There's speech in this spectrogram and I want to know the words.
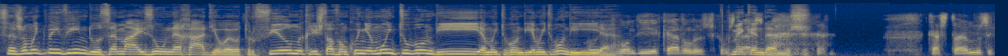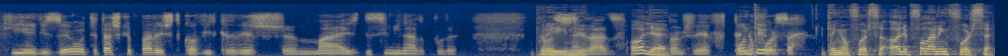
Sejam muito bem-vindos a mais um Na Rádio é Outro Filme. Cristóvão Cunha, muito bom dia, muito bom dia, muito bom dia. Muito bom dia, Carlos. Como, Como é que andamos? Cá estamos, aqui em Viseu, a tentar escapar a este Covid cada vez mais disseminado por, Por aí, né? sociedade. Olha, Vamos ver, tenham ontem- força. Tenham força. Olha, por falar em força,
